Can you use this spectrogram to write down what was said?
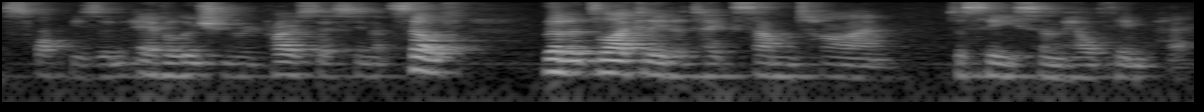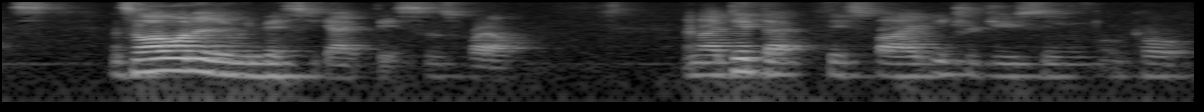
swap is an evolutionary process in itself, that it's likely to take some time to see some health impacts. And so I wanted to investigate this as well. And I did that this by introducing what we call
